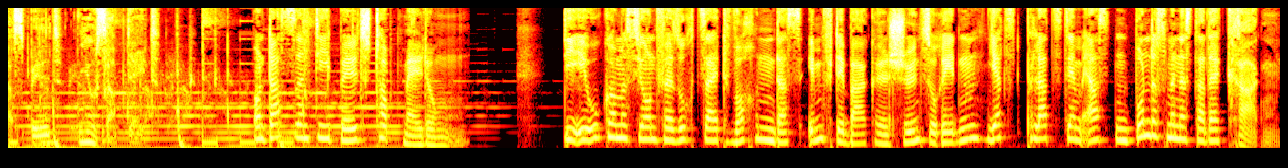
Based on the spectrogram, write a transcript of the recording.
Das Bild News Update. Und das sind die Bild Topmeldungen. Die EU-Kommission versucht seit Wochen, das Impfdebakel schön zu reden. Jetzt platzt dem ersten Bundesminister der Kragen.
